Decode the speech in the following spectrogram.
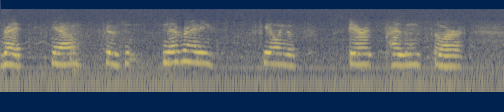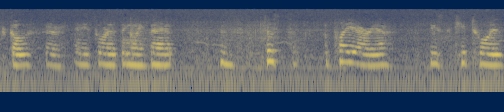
red, you know? There's never any feeling of spirit presence or ghosts or any sort of thing like that. It's just a play area. Used to keep toys.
